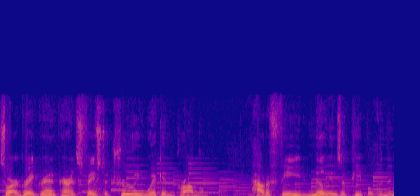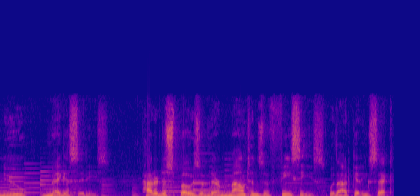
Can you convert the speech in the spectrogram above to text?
So our great-grandparents faced a truly wicked problem. How to feed millions of people in the new megacities. How to dispose of their mountains of feces without getting sick.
